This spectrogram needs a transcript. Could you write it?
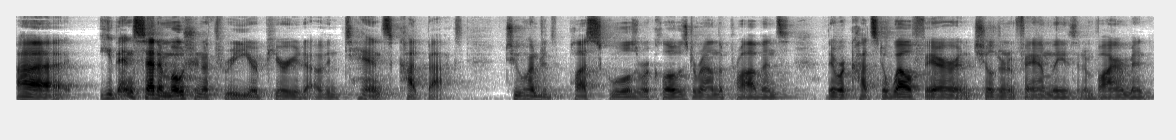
uh, he then set in motion a three year period of intense cutbacks. 200 plus schools were closed around the province. There were cuts to welfare and children and families and environment.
